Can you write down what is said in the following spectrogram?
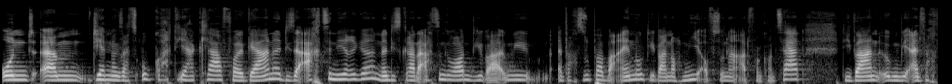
Und ähm, die haben dann gesagt, oh Gott, ja klar, voll gerne. Diese 18-Jährige, ne, die ist gerade 18 geworden, die war irgendwie einfach super beeindruckt. Die war noch nie auf so einer Art von Konzert. Die waren irgendwie einfach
